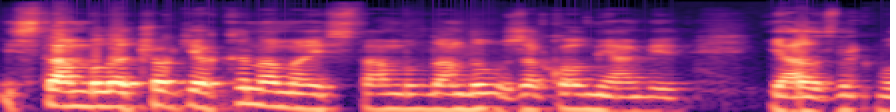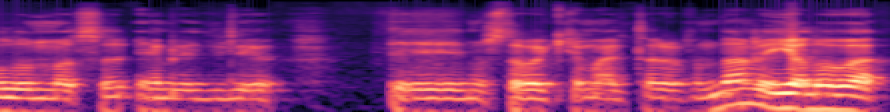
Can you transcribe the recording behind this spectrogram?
İstanbul'a çok yakın ama İstanbul'dan da uzak olmayan bir yazlık bulunması emrediliyor. e, Mustafa Kemal tarafından ve Yalova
